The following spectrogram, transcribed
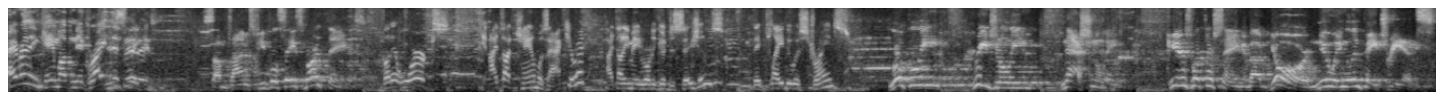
Everything came up, Nick, right You this said weekend. it. Sometimes people say smart things. but it works. I thought Cam was accurate. I thought he made really good decisions. They played to his strengths. Locally, regionally, nationally. Here's what they're saying about your New England Patriots.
